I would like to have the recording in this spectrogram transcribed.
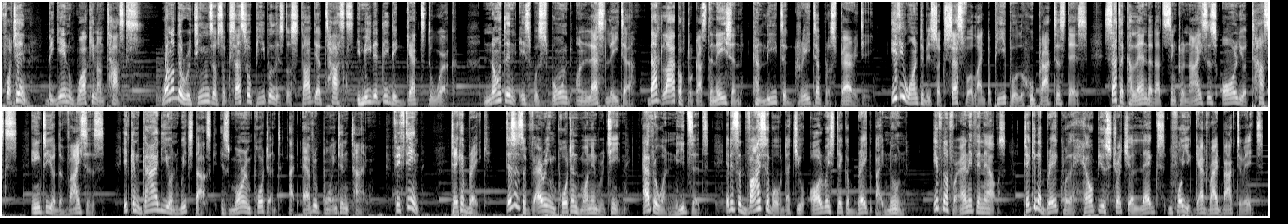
14. Begin working on tasks. One of the routines of successful people is to start their tasks immediately they get to work. Nothing is postponed unless later. That lack of procrastination can lead to greater prosperity. If you want to be successful like the people who practice this, set a calendar that synchronizes all your tasks into your devices. It can guide you on which task is more important at every point in time. 15. Take a break. This is a very important morning routine. Everyone needs it. It is advisable that you always take a break by noon. If not for anything else, taking a break will help you stretch your legs before you get right back to it.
